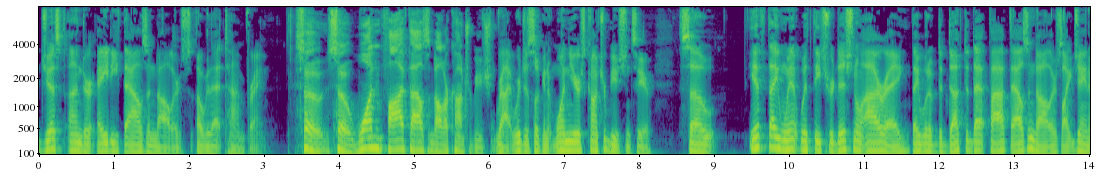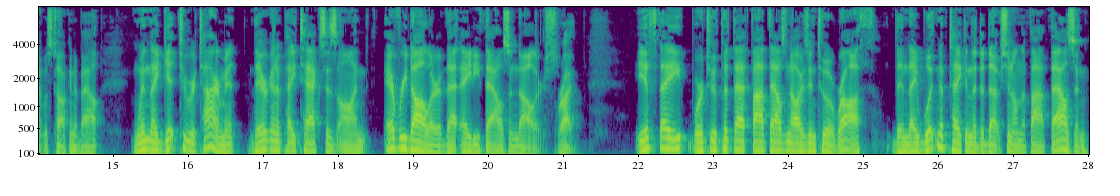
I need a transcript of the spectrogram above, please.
just under $80,000 over that time frame. So so one five thousand dollar contribution. Right. We're just looking at one year's contributions here. So if they went with the traditional IRA, they would have deducted that $5,000, like Janet was talking about. When they get to retirement, they're going to pay taxes on every dollar of that $80,000. Right. If they were to put that $5,000 into a Roth, then they wouldn't have taken the deduction on the 5000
